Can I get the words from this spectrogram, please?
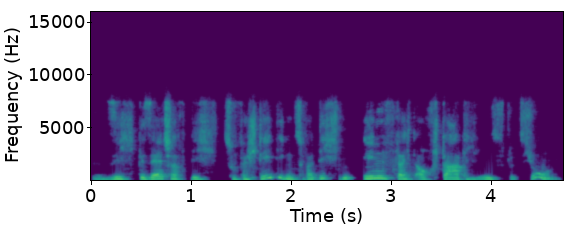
sich gesellschaftlich zu verstetigen, zu verdichten in vielleicht auch staatlichen Institutionen?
